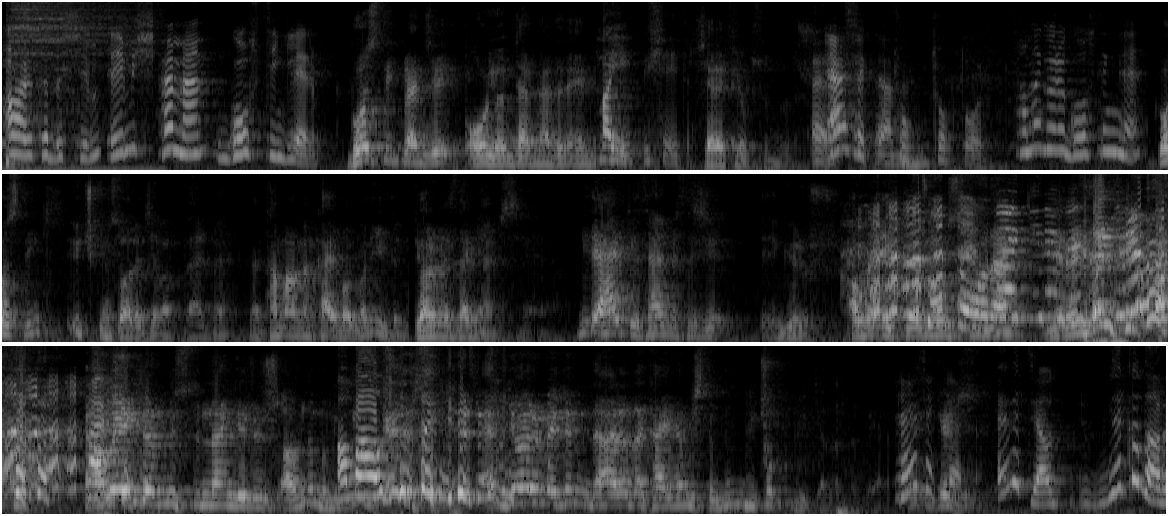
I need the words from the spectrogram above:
Arkadaşım demiş hemen ghostinglerim. Ghosting bence o yöntemlerden en Ayıp bir şeydir. şeref yoksunluğudur. Evet. Gerçekten mi? Çok çok doğru. Sana göre ghosting ne? Ghosting 3 gün sonra cevap verme. Yani tamamen kaybolma değil de görmezden gelmişsin yani. Bir de herkes her mesajı e, görür. Ama ekranın Çok üstünden. Yere geldik. Ama ekranın üstünden görür. Anladın mı? Ama altından görür. Yani görmedim de arada kaynamıştı. Bu, bu çok büyük yani. Gerçekten mi? Evet ya ne kadar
